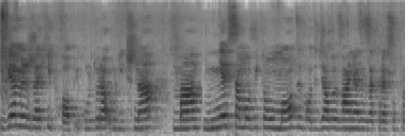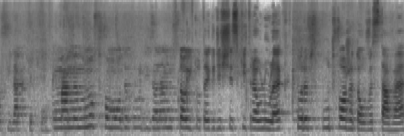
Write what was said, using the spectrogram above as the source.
I wiemy, że hip-hop i kultura uliczna ma niesamowitą moc w oddziaływaniu z zakresu profilaktyki. Mamy mnóstwo młodych ludzi, za nami stoi tutaj gdzieś się skitrał Lulek, który współtworzy tą wystawę.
